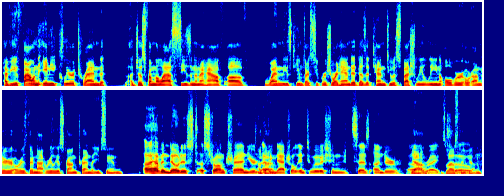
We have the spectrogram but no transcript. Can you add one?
have you found any clear trend uh, just from the last season and a half of when these teams are super shorthanded does it tend to especially lean over or under or is there not really a strong trend that you've seen I haven't noticed a strong trend. Your Okay. I think natural intuition says under. Uh, Yeah, right. That's what I was thinking.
